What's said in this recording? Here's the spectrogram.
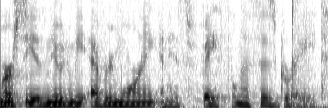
mercy is new to me every morning, and his faithfulness is great.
